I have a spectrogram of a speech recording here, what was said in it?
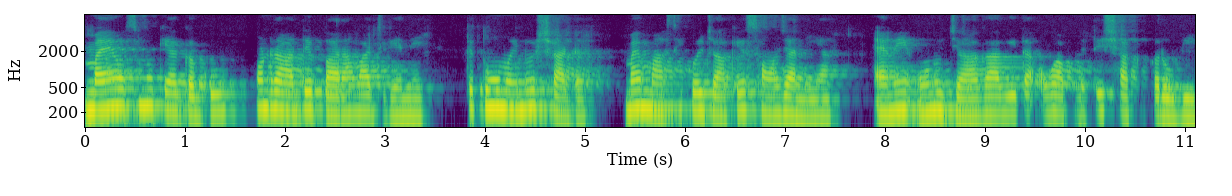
ਮੈਂ ਉਸ ਨੂੰ ਕਿਹਾ, ਗੱਗੂ, ਹੁਣ ਰਾਤ ਦੇ 12 ਵੱਜ ਗਏ ਨੇ ਤੇ ਤੂੰ ਮੈਨੂੰ ਛੱਡ, ਮੈਂ ਮਾਸੀ ਕੋਲ ਜਾ ਕੇ ਸੌਂ ਜਾਨੀ ਆ ਐਵੇਂ ਉਹਨੂੰ ਜਾਗ ਆ ਗਈ ਤਾਂ ਉਹ ਆਪਣੇ ਤੇ ਸ਼ੱਕ ਕਰੂਗੀ।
